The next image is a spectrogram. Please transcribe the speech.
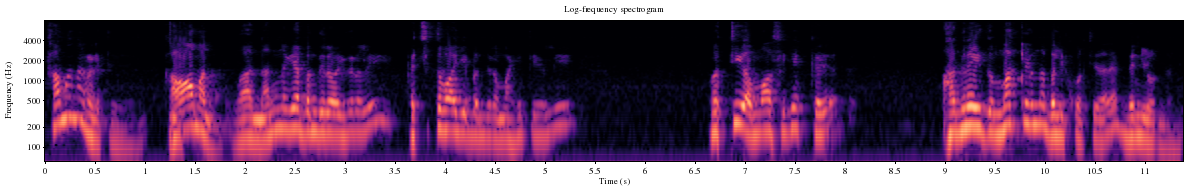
ಕಾಮನ್ ಆಗಿ ನಡೀತಿದೆ ಕಾಮನ್. ನನಗೆ ಬಂದಿರೋ ಇದರಲ್ಲಿ ಖಚಿತವಾಗಿ ಬಂದಿರೋ ಮಾಹಿತಿಯಲ್ಲಿ ಪ್ರತಿ ಅಮಾವಾಸ್ಯೆಗೆ ಕ ಹದಿನೈದು ಮಕ್ಕಳನ್ನ ಬಲಿ ಕೊಡ್ತಿದ್ದಾರೆ ಬೆಂಗಳೂರಿನಲ್ಲಿ.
